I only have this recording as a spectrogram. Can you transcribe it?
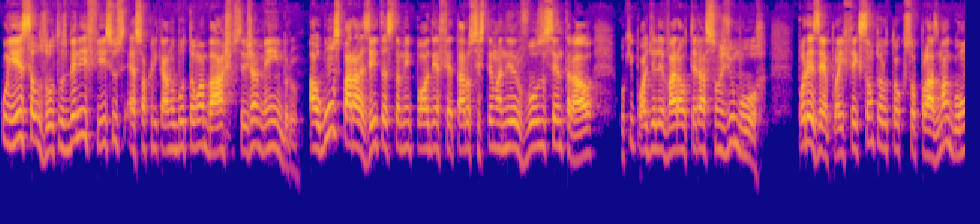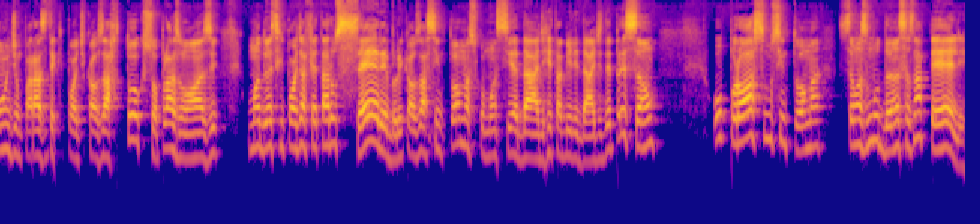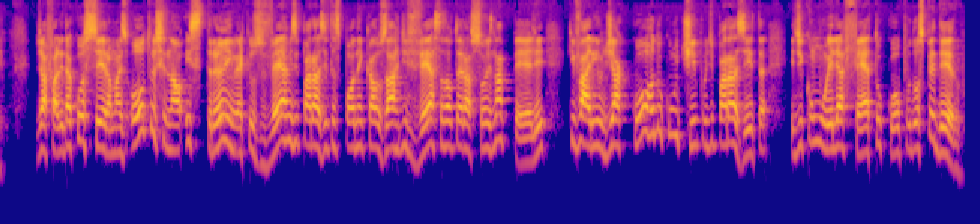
Conheça os outros benefícios, é só clicar no botão abaixo, seja membro. Alguns parasitas também podem afetar o sistema nervoso central, o que pode levar a alterações de humor. Por exemplo, a infecção pelo Toxoplasma gondii, um parasita que pode causar toxoplasmose, uma doença que pode afetar o cérebro e causar sintomas como ansiedade, irritabilidade e depressão. O próximo sintoma são as mudanças na pele. Já falei da coceira, mas outro sinal estranho é que os vermes e parasitas podem causar diversas alterações na pele que variam de acordo com o tipo de parasita e de como ele afeta o corpo do hospedeiro.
